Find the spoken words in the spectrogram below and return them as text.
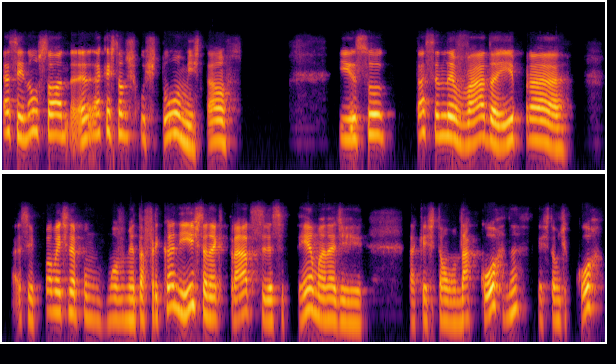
Assim, não só é a questão dos costumes, tal. E isso está sendo levado aí para assim, principalmente né, para um movimento africanista, né, que trata-se desse tema, né, de da questão da cor, né, questão de cor,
